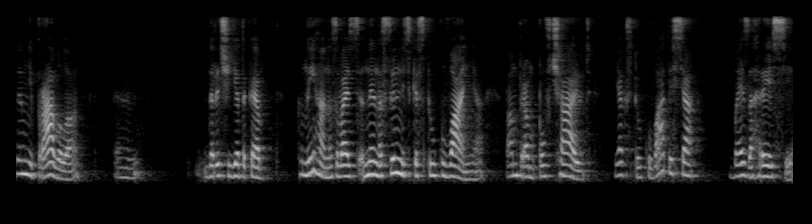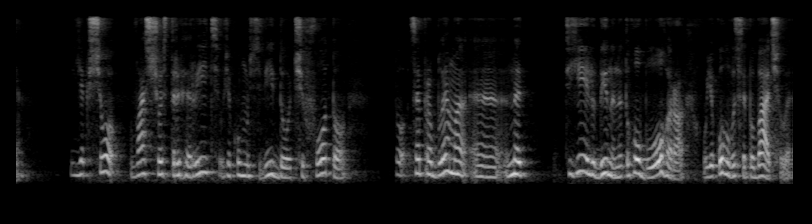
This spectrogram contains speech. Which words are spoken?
певні правила. Е, До речі, є така книга, називається Ненасильницьке спілкування. Там прям повчають, як спілкуватися без агресії. І якщо вас щось тригерить у якомусь відео чи фото, то це проблема е, не тієї людини, не того блогера, у якого ви це побачили.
